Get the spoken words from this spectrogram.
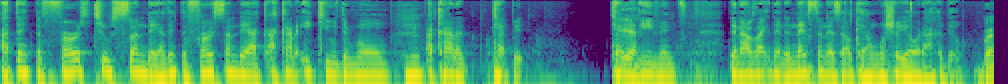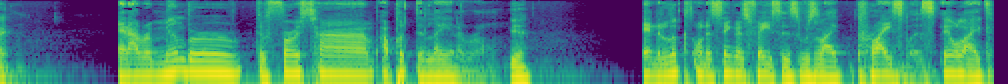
I think the first two Sunday, I think the first Sunday I, I kind of EQ'd the room. Mm-hmm. I kind of kept it, kept it even. Then I was like, then the next thing I said, okay, I'm gonna show you what I could do. Right. And I remember the first time I put delay in the room Yeah. and the look on the singers' faces was like priceless. They were like,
